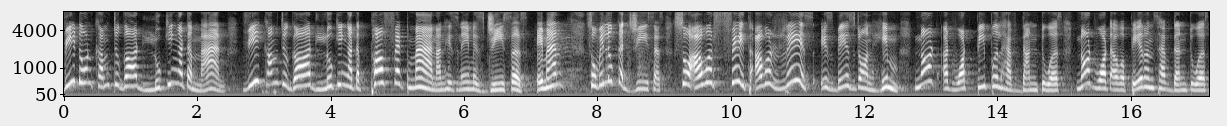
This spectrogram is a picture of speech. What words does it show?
We don't come to God looking at a man, we come to God looking at a perfect man, and his name is Jesus. Amen. So we look at Jesus. So our faith, our race is based on Him, not at what people have done to us, not what our parents have done to us,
